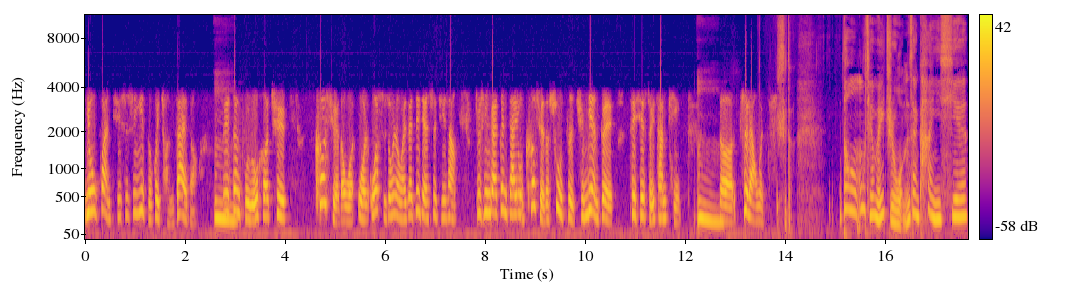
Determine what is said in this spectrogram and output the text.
忧患其实是一直会存在的，嗯。所以政府如何去科学的，我我我始终认为在这件事情上，就是应该更加用科学的数字去面对这些水产品嗯。的质量问题。是的，到目前为止，我们在看一些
